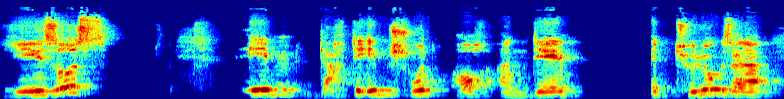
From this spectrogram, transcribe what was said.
Jesus eben dachte eben schon auch an die Enthüllung seiner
